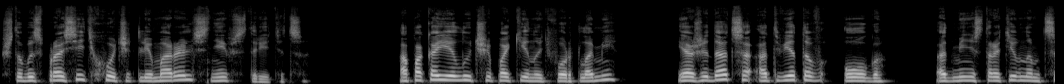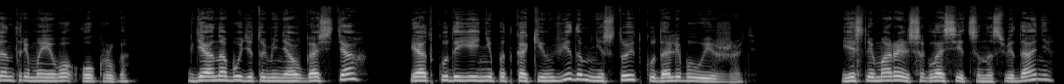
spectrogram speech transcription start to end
чтобы спросить, хочет ли Морель с ней встретиться. А пока ей лучше покинуть Форт Лами и ожидаться ответа в Ого, административном центре моего округа, где она будет у меня в гостях и откуда ей ни под каким видом не стоит куда-либо уезжать. Если Морель согласится на свидание,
